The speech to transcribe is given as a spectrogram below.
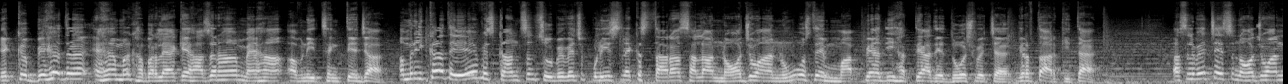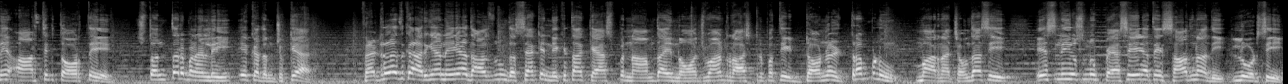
ਇੱਕ ਬੇहद ਅਹਿਮ ਖਬਰ ਲੈ ਕੇ ਹਾਜ਼ਰ ਹਾਂ। ਮੈਂ ਹਾਂ ਅਵਨੀਤ ਸਿੰਘ ਤੇਜਾ। ਅਮਰੀਕਾ ਦੇ ਵਿਸਕਾਂਸਨ ਸੂਬੇ ਵਿੱਚ ਪੁਲਿਸ ਨੇ ਇੱਕ 17 ਸਾਲਾ ਨੌਜਵਾਨ ਨੂੰ ਉਸਦੇ ਮਾਪਿਆਂ ਦੀ ਹੱਤਿਆ ਦੇ ਦੋਸ਼ ਵਿੱਚ ਗ੍ਰਿਫਤਾਰ ਕੀਤਾ ਹੈ। ਅਸਲ ਵਿੱਚ ਇਸ ਨੌਜਵਾਨ ਨੇ ਆਰਥਿਕ ਤੌਰ ਤੇ ਸੁਤੰਤਰ ਬਣਨ ਲਈ ਇਹ ਕਦਮ ਚੁੱਕਿਆ ਹੈ। ਫੈਡਰਲ ਅਧਿਕਾਰੀਆਂ ਨੇ ਅਦਾਲਤ ਨੂੰ ਦੱਸਿਆ ਕਿ ਨਿਕਤਾ ਕੈਸਪ ਨਾਮ ਦਾ ਇਹ ਨੌਜਵਾਨ ਰਾਸ਼ਟਰਪਤੀ ਡੋਨਲਡ ਟਰੰਪ ਨੂੰ ਮਾਰਨਾ ਚਾਹੁੰਦਾ ਸੀ। ਇਸ ਲਈ ਉਸ ਨੂੰ ਪੈਸੇ ਅਤੇ ਸਾਧਨਾਂ ਦੀ ਲੋੜ ਸੀ।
